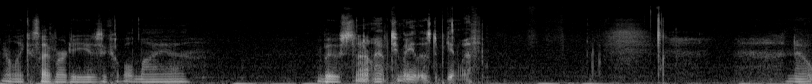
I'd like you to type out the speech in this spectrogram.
And only because I've already used a couple of my uh, boosts, and I don't have too many of those to begin with. No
